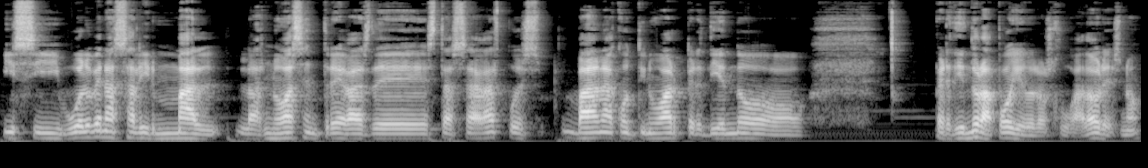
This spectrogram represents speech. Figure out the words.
y si vuelven a salir mal las nuevas entregas de estas sagas, pues van a continuar perdiendo, perdiendo el apoyo de los jugadores, ¿no?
